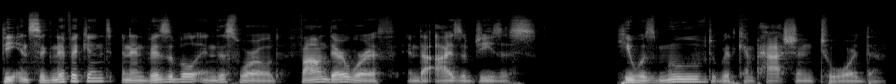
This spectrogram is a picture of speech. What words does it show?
The insignificant and invisible in this world found their worth in the eyes of Jesus. He was moved with compassion toward them.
